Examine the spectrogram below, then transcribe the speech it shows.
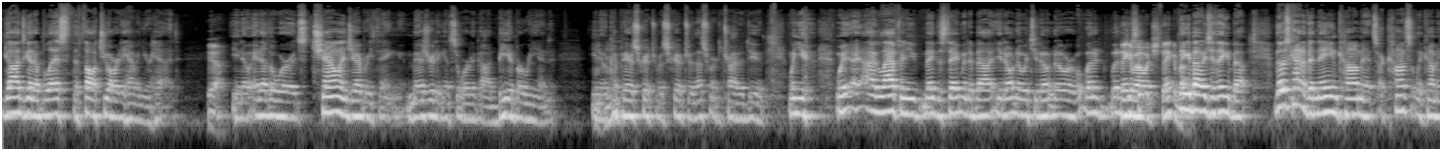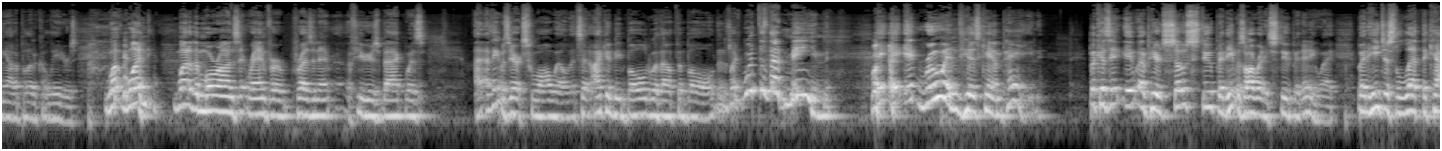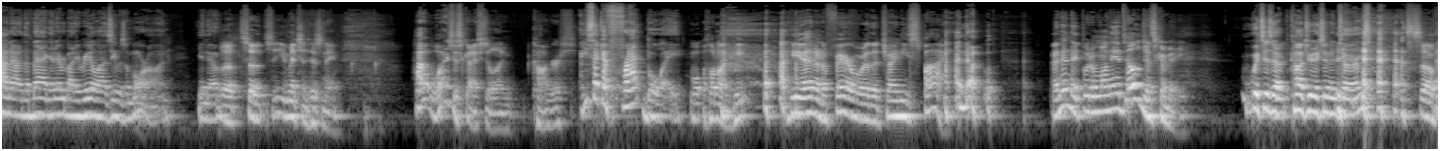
God's going to bless the thoughts you already have in your head. Yeah. You know, in other words, challenge everything, measure it against the Word of God. Be a Berean. You know, mm-hmm. compare Scripture with Scripture. That's what we're trying to do. When you, when, I laughed when you made the statement about you don't know what you don't know, or what did, what did Think you about say? what you think about. Think about what you think about. Those kind of inane comments are constantly coming out of political leaders. What one one of the morons that ran for president a few years back was, I I think it was Eric Swalwell that said, "I could be bold without the bold," and it's like, what does that mean? it, it, it ruined his campaign because it, it appeared so stupid. He was already stupid anyway, but he just let the cat out of the bag, and everybody realized he was a moron. You know, Well, so, so you mentioned his name. How? Why is this guy still in Congress? he's like a frat boy. Well, hold on. He he had an affair with a Chinese spy, I know. and then they put him on the intelligence committee. Which is a contradiction in terms. So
